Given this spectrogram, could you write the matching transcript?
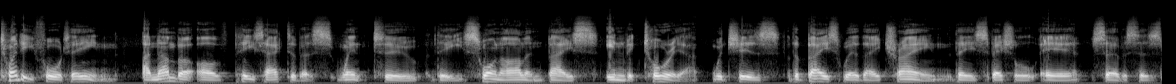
2014, a number of peace activists went to the Swan Island base in Victoria, which is the base where they train these special air services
